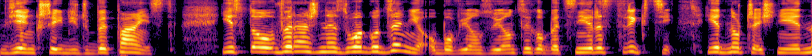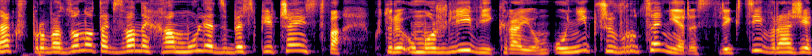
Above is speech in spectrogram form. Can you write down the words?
większej liczby państw. Jest to wyraźne złagodzenie obowiązujących obecnie restrykcji. Jednocześnie jednak wprowadzono tzw. Hamulec bezpieczeństwa, który umożliwi krajom Unii przywrócenie restrykcji w razie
